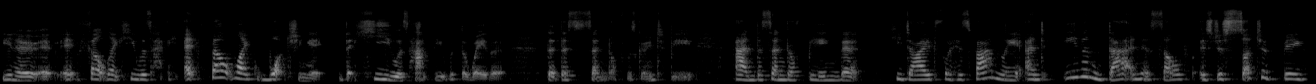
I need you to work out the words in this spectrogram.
you know it, it felt like he was it felt like watching it that he was happy with the way that that this send off was going to be, and the send off being that he died for his family and even that in itself is just such a big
